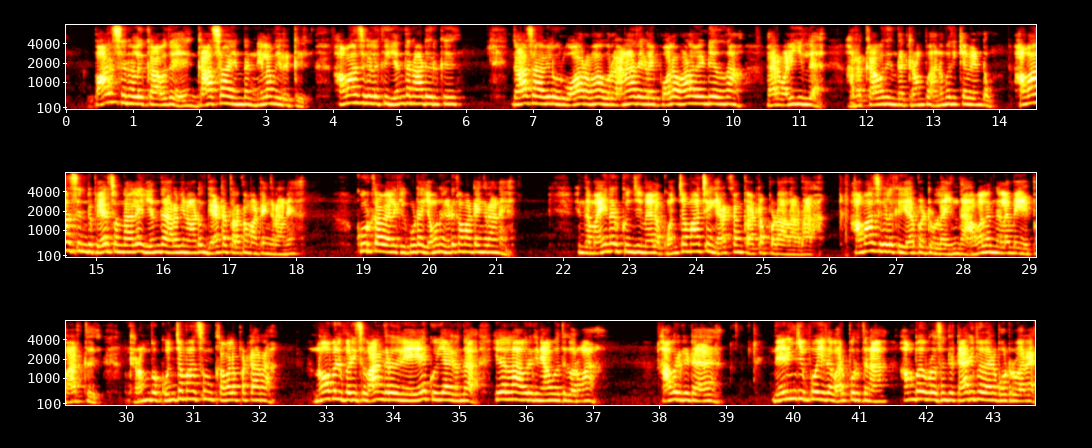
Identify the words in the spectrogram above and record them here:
பாலஸ்தீனர்களுக்காவது காசா என்ற நிலம் இருக்குது ஹமாஸ்களுக்கு எந்த நாடு இருக்குது காசாவில் ஒரு ஓரமாக ஒரு அனாதைகளைப் போல வாழ வேண்டியது தான் வேறு வழி இல்லை. அதற்காவது இந்த ட்ரம்ப் அனுமதிக்க வேண்டும். ஹமாஸ் என்று பெயர் சொன்னாலே எந்த அரபி நாடும் கேட்டை திறக்க மாட்டேங்கிறானே. கூர்க்கா வேலைக்கு கூட எவனும் எடுக்க மாட்டேங்கிறானே. இந்த மைனர் குஞ்சு மேலே கொஞ்சமாச்சும் இறக்கம் காட்டப்படாதாடா? ஹமாஸ்களுக்கு ஏற்பட்டுள்ள இந்த அவல நிலைமையை பார்த்து ட்ரம்ப் கொஞ்சமாச்சும் கவலைப்பட்டாரா? நோபல் பரிசு வாங்குறதுலேயே குறியாக இருந்தா இதெல்லாம் அவருக்கு ஞாபகத்துக்கு வருமா? அவர்கிட்ட நெருங்கி போய் இதை வற்புறுத்தினா ஐம்பது பர்சன்ட் டேரிஃபை வேறு போட்டுருவாரு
